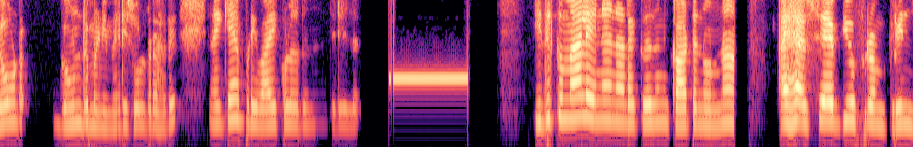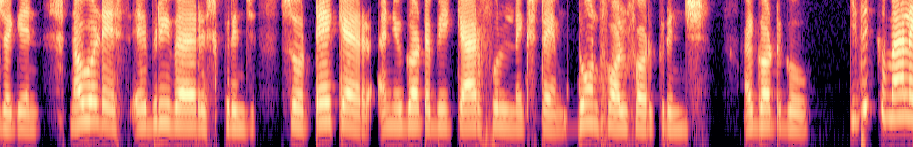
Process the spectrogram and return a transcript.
கவுண்ட கவுண்டமணி மாதிரி சொல்கிறாரு எனக்கு ஏன் இப்படி வாய்க்குள்ள இருந்துன்னு தெரியல. இதுக்கு மேலே என்ன நடக்குதுன்னு காட்டணும்னா I have saved you from cringe again nowadays everywhere is cringe so take care and you got be careful next time don't fall for cringe I got go இதுக்கு மேலே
